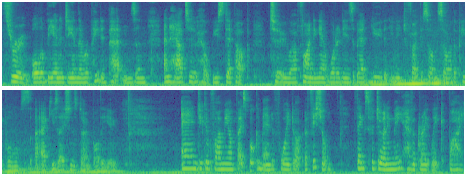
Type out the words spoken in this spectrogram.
through all of the energy and the repeated patterns, and and how to help you step up to uh, finding out what it is about you that you need to focus on, so other people's uh, accusations don't bother you. And you can find me on Facebook, amandafoy.official. Thanks for joining me. Have a great week. Bye.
